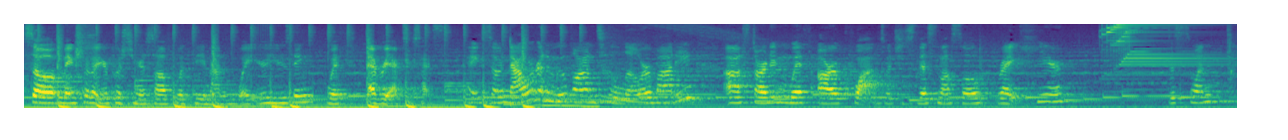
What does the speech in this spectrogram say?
So make sure that you're pushing yourself with the amount of weight you're using with every exercise. Okay, so now we're gonna move on to lower body, uh, starting with our quads, which is this muscle right here, this one.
